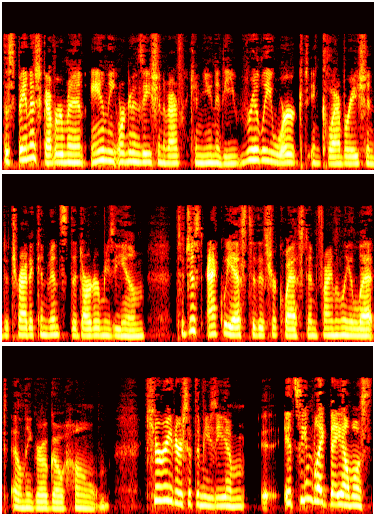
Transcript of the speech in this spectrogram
the Spanish government and the Organization of African Unity really worked in collaboration to try to convince the Darder Museum to just acquiesce to this request and finally let El Negro go home. Curators at the museum, it, seemed like they almost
